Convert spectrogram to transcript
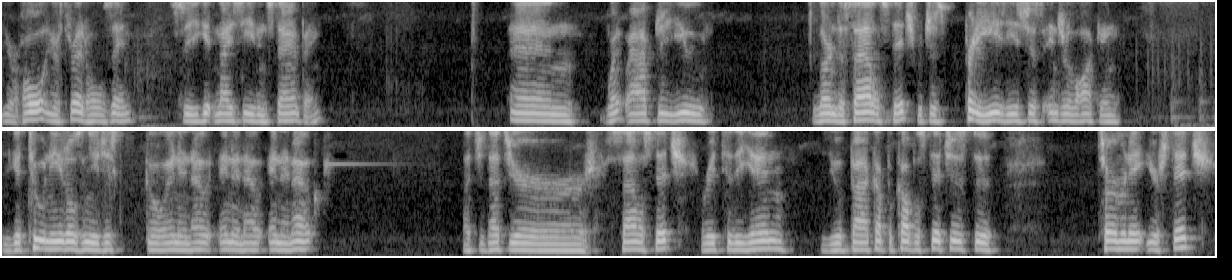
your hole your thread holes in, so you get nice even stamping. And after you learn the saddle stitch, which is pretty easy, it's just interlocking. You get two needles and you just go in and out, in and out, in and out. That's your, that's your saddle stitch right to the end. You back up a couple stitches to terminate your stitch.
